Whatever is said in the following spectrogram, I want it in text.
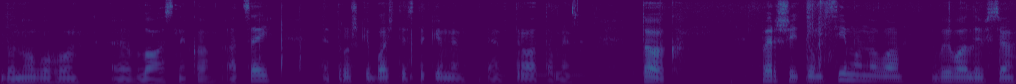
до нового е, власника. А цей е, трошки, бачите, з такими втратами. Так, перший том Сімонова вивалився.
